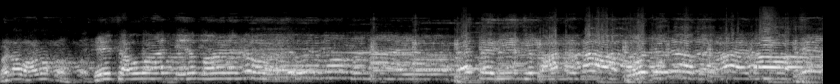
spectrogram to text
બનાવો હાલો તો એ સૌવાતે મણનો બનાયો કતરી જ ભાતના ભોજન બનાવ્યા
